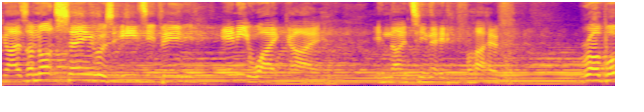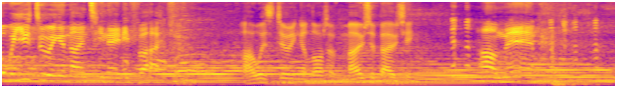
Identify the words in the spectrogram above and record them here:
Guys, I'm not saying it was easy being any white guy in 1985. Rob, what were you doing in 1985? I was doing a lot of motorboating. Oh man.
